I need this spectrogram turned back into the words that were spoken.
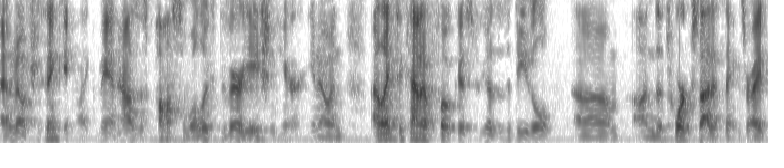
I don't know what you're thinking, like, man, how is this possible? Look at the variation here, you know. And I like to kind of focus because it's a diesel um, on the torque side of things, right?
